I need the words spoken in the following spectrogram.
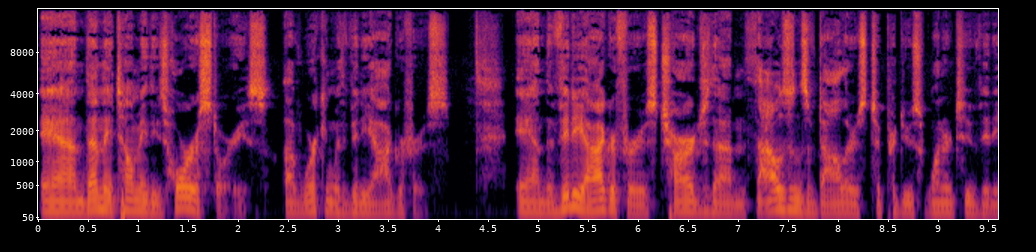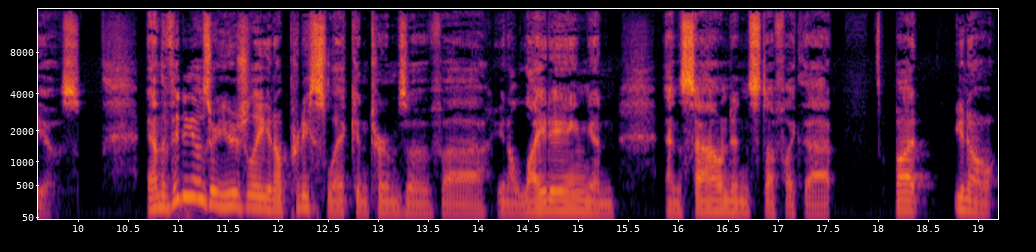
and then they tell me these horror stories of working with videographers. And the videographers charge them thousands of dollars to produce one or two videos and the videos are usually you know pretty slick in terms of uh, you know lighting and and sound and stuff like that but you know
